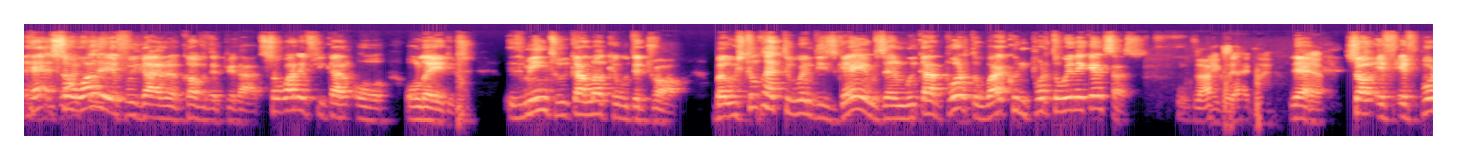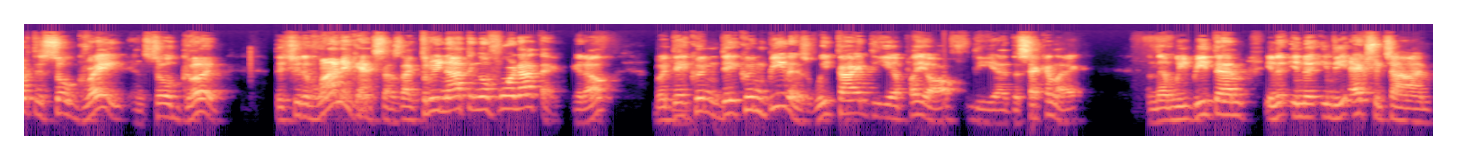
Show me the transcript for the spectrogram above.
yeah, so what if we got to cover the Pirates? So what if you got all all ladies? It means we got lucky with the draw, but we still had to win these games, and we got Porto. Why couldn't Porto win against us? exactly. Exactly. Yeah. Yeah. So if if Porto is so great and so good, they should have won against us, like three nothing or four nothing, you know. But they couldn't. They couldn't beat us. We tied the uh, playoff, the uh, the second leg, and then we beat them in the, in the in the extra time.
